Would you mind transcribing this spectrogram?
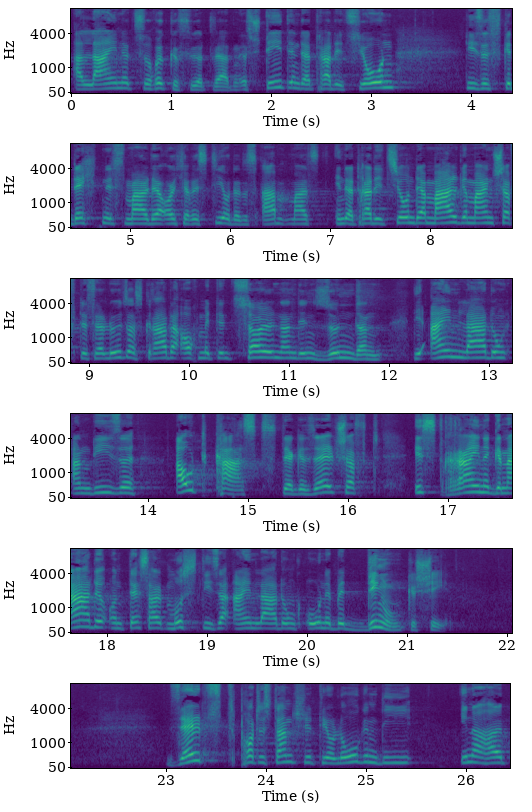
alleine zurückgeführt werden. Es steht in der Tradition, dieses Gedächtnismahl der Eucharistie oder des Abendmahls in der Tradition der Mahlgemeinschaft des Erlösers, gerade auch mit den Zöllnern, den Sündern. Die Einladung an diese Outcasts der Gesellschaft ist reine Gnade und deshalb muss diese Einladung ohne Bedingung geschehen. Selbst protestantische Theologen, die innerhalb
